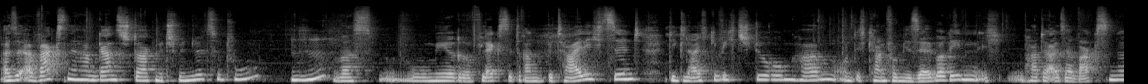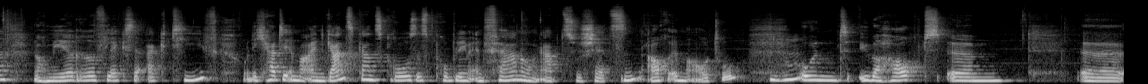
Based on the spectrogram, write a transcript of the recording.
Also Erwachsene haben ganz stark mit Schwindel zu tun mhm. was, wo mehrere Reflexe daran beteiligt sind, die Gleichgewichtsstörungen haben. Und ich kann von mir selber reden. Ich hatte als Erwachsene noch mehrere Reflexe aktiv. Und ich hatte immer ein ganz, ganz großes Problem, Entfernungen abzuschätzen, auch im Auto. Mhm. Und überhaupt... Ähm, äh,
